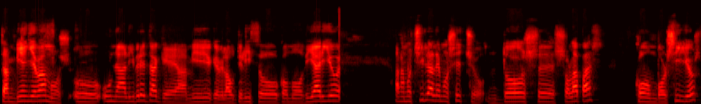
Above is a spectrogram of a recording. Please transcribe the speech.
También llevamos uh, una libreta que a mí que la utilizo como diario. A la mochila le hemos hecho dos eh, solapas con bolsillos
